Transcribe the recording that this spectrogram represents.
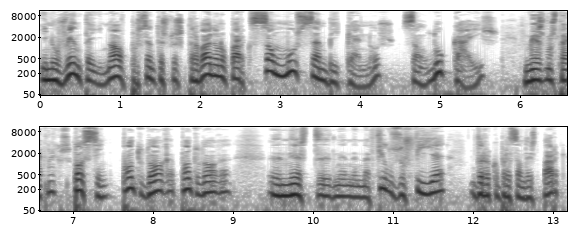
e 99% das pessoas que trabalham no parque são moçambicanos, são locais. Mesmo os técnicos? Pois sim, ponto de honra, ponto de honra eh, neste, na, na filosofia de recuperação deste parque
